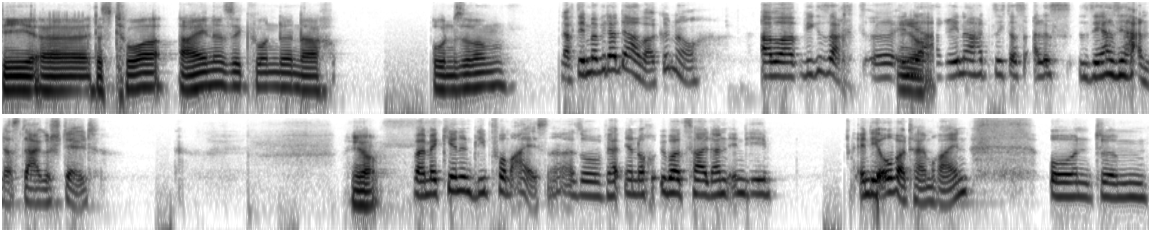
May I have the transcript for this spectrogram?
die, äh, das Tor eine Sekunde nach unserem. Nachdem er wieder da war, genau. Aber wie gesagt, äh, in ja. der Arena hat sich das alles sehr, sehr anders dargestellt. Ja. Weil McKiernan blieb vom Eis. Ne? Also wir hatten ja noch Überzahl dann in die, in die Overtime rein. Und ähm,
